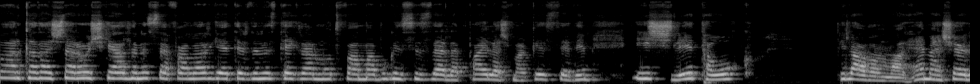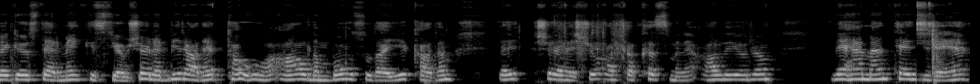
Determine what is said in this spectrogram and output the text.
Merhaba arkadaşlar, hoş geldiniz, sefalar getirdiniz tekrar mutfağıma. Bugün sizlerle paylaşmak istediğim içli tavuk pilavım var. Hemen şöyle göstermek istiyorum. Şöyle bir adet tavuğu aldım, bol suda yıkadım ve şöyle şu arka kısmını alıyorum ve hemen tencereye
